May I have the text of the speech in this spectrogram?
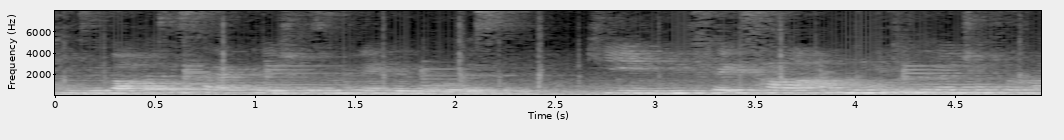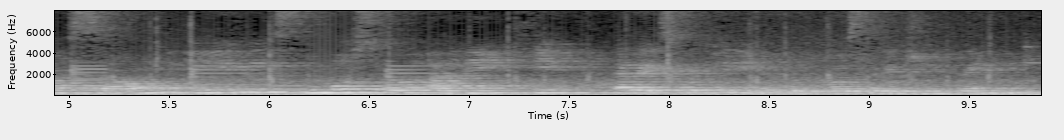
que desenvolve essas características empreendedoras, que me fez ralar muito durante a formação e me mostrou ali que era isso que eu queria, que eu gostaria de empreender.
